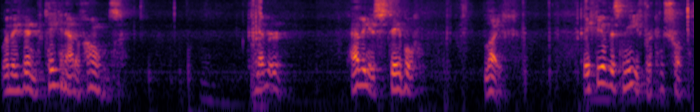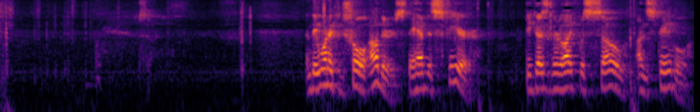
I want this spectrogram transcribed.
where they've been taken out of homes, never having a stable life. They feel this need for control. And they want to control others. They have this fear because their life was so unstable.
